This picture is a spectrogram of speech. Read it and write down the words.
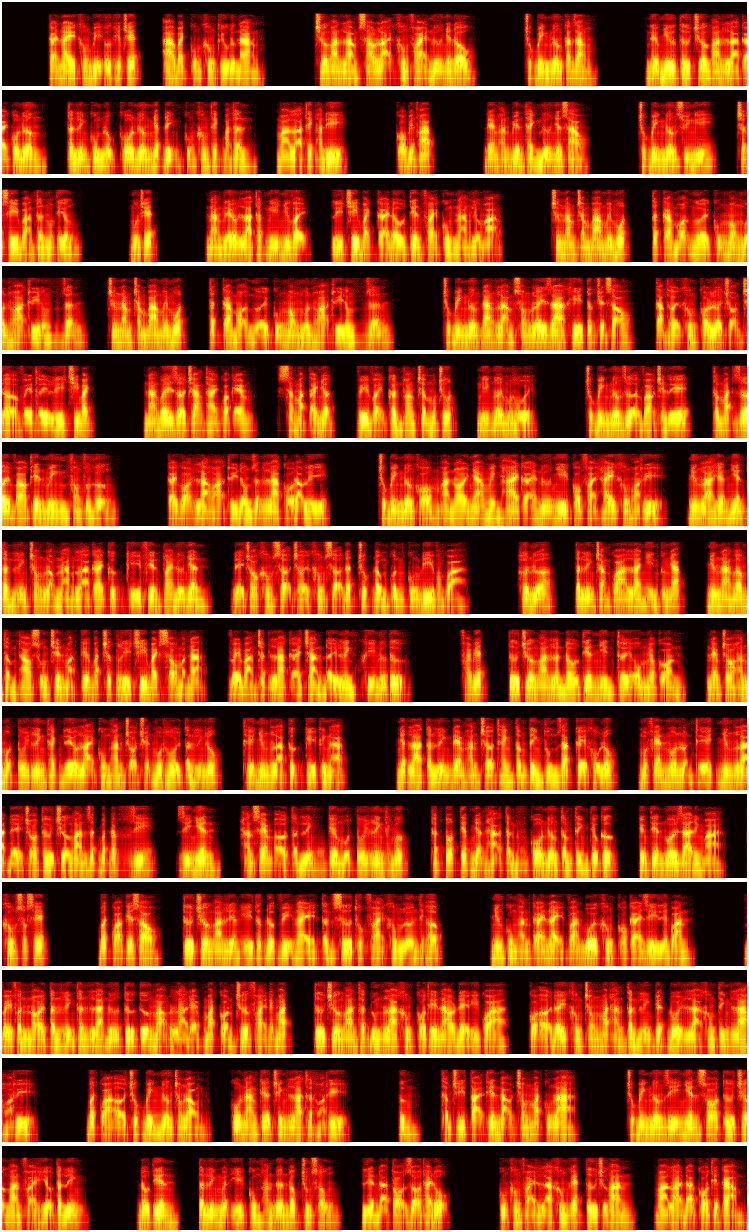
Cái này không bị ức hiếp chết, Á Bạch cũng không cứu được nàng. trường An làm sao lại không phải nữ nhân đâu? Trúc Bình Nương cắn răng. Nếu như từ Trường An là cái cô nương, tần lĩnh cùng lục cô nương nhất định cũng không thích bản thân mà là thích hắn đi có biện pháp đem hắn biến thành nữ nhân sao t r ú c bình nương suy nghĩ chợt xì bản thân một tiếng muốn chết nàng nếu là thật nghĩ như vậy, lý chi bạch cái đầu tiên phải cùng nàng liều mạng. Chương năm trăm ba mươi mốt, tất cả mọi người cũng mong muốn họa thủy đông dẫn. Chương năm trăm ba mươi mốt, tất cả mọi người cũng mong muốn họa thủy đông dẫn. Trúc bình nương đang làm xong lấy ra khí tức chuyện sau, tạm thời không có lựa chọn trở về thấy lý chi bạch. Nàng bây giờ trạng thái quá kém, sắc mặt tái nhợt, vì vậy cần thoáng chậm một chút, nghỉ ngơi một hồi. Trúc bình nương dựa vào trên ghế, tầm mắt rơi vào thiên minh phong phương hướng. Cái gọi là họa thủy đông dẫn là có đạo lý. Trúc bình nương khó mà nói nhà mình hai cái nữ nhi có phải hay không họa thủy nhưng là hiển nhiên tần lĩnh trong lòng nàng là cái cực kỳ phiền toái nữ nhân, để cho không sợ trời không sợ đất trúc đồng quân cũng đi vòng qua. Hơn nữa, tần lĩnh chẳng qua là nhìn cứng nhắc, nhưng nàng âm thầm tháo xuống trên mặt kia bắt trước lý chi bạch sau mặt nạ, về bản chất là cái tràn đầy linh khí nữ tử. Phải biết, từ trường an lần đầu tiên nhìn thấy ôm nhỏ con, ném cho hắn một túi linh thạch nếu lại cùng hắn trò chuyện một hồi tần lĩnh lúc, thế nhưng là cực kỳ kinh ngạc. Nhất là tần lĩnh đem hắn trở thành tâm tình thùng rác kể khổ lúc, một phen ngôn luận thế nhưng là để cho từ trường an rất bất đắc dĩ dĩ nhiên hắn xem ở tần lĩnh kia một túi linh thạch mức, thật tốt tiếp nhận hạ tần cô nương tâm tình tiêu cực, kiếm tiền nuôi gia đình mà, không sốc xếp. Bất quá kia sau, từ trường an liền ý thức được vị này tần sư thúc phải không lớn thích hợp. Nhưng cùng hắn cái này vãn bối không có cái gì liên quan. Về phần nói tần lĩnh thân là nữ tử tướng mạo là đẹp mắt còn chưa phải đẹp mắt, từ trường an thật đúng là không có thế nào để ý qua, có ở đây không trong mắt hắn tần lĩnh tuyệt đối là không tính là hòa thủy. Bất quá ở trúc bình nương trong lòng, cô nàng kia chính là thật hòa thủy. Ừ m thậm chí tại thiên đạo trong mắt cũng là. Trúc bình nương dĩ nhiên so từ trường an phải hiểu tần lĩnh. Đầu tiên tần lĩnh nguyện ý cùng hắn đơn độc chung sống, liền đã tỏ rõ thái độ. Cũng không phải là không ghét từ trường an, mà là đã có thiện cảm.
